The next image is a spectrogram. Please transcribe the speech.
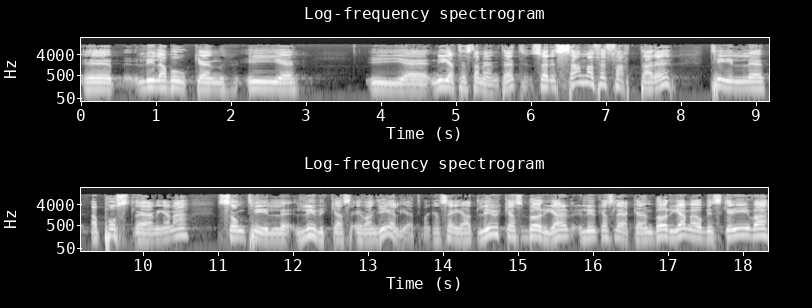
eh, lilla boken i eh, i eh, Nya Testamentet så är det samma författare till eh, apostlärningarna som till Lukas evangeliet. Man kan säga att Lukas, börjar, Lukas läkaren börjar med att beskriva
